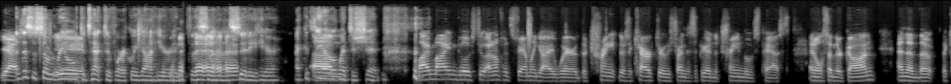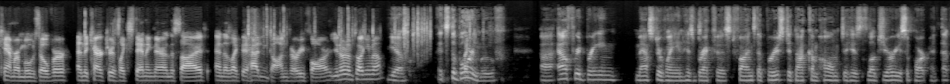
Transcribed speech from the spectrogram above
yeah, And this is some Yeah, real yeah, yeah. detective work we got here in this uh, city here. I could see how it Um, went to shit. my mind goes to I don't know if it's Family Guy where the train there's a character who's trying to disappear and the train moves past and all of a sudden they're gone and then the the camera moves over and the character is like standing there on the side and then like they hadn't gone very far. You know what I'm talking about? Yeah, it's the Bourne move. Uh, Alfred bringing Master Wayne his breakfast finds that Bruce did not come home to his luxurious apartment. That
